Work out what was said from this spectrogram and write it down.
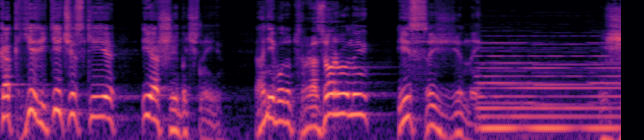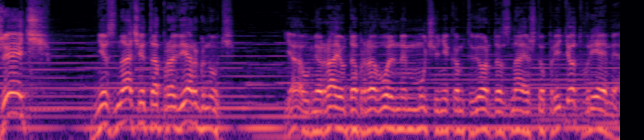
как еретические и ошибочные. Они будут разорваны и сожжены. Сжечь не значит опровергнуть. Я умираю добровольным мучеником, твердо зная, что придет время,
